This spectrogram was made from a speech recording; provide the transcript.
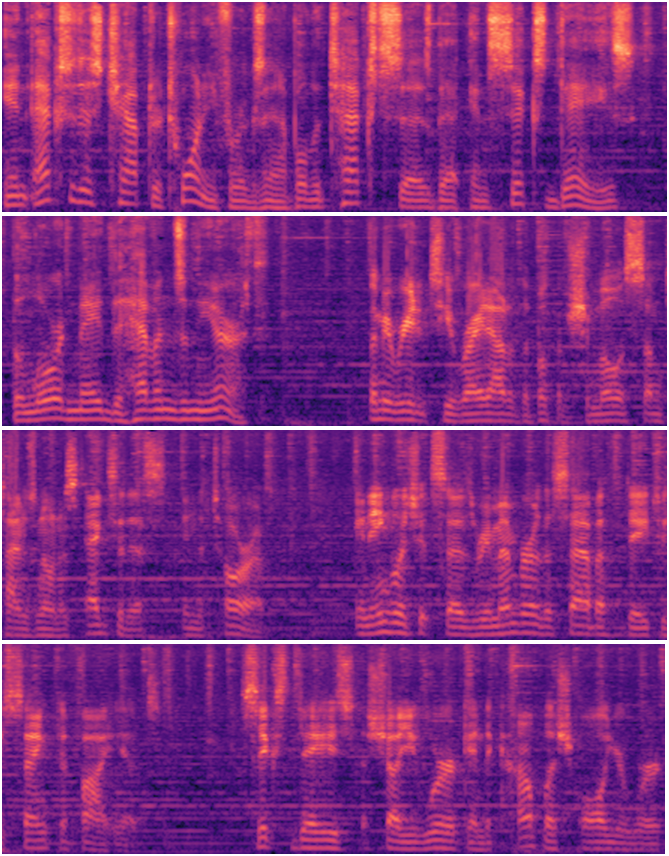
In Exodus chapter 20, for example, the text says that in six days the Lord made the heavens and the earth. Let me read it to you right out of the book of Shemos, sometimes known as Exodus in the Torah. In English, it says, Remember the Sabbath day to sanctify it. Six days shall you work and accomplish all your work,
